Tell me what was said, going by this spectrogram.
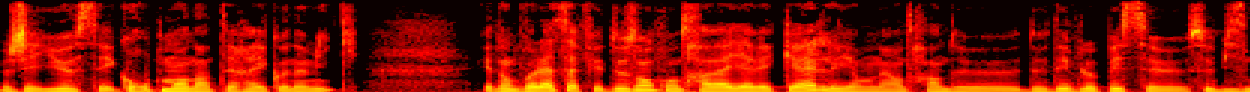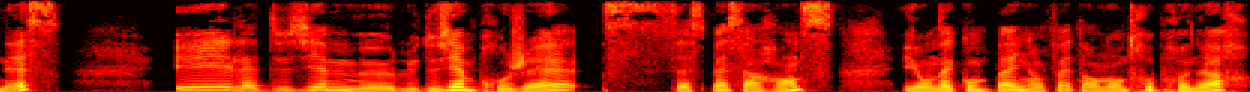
GIE, c'est Groupement d'intérêt économique. Et donc voilà, ça fait deux ans qu'on travaille avec elle et on est en train de, développer ce, business. Et la deuxième, euh, le deuxième projet, ça se passe à Reims et on accompagne en fait un entrepreneur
